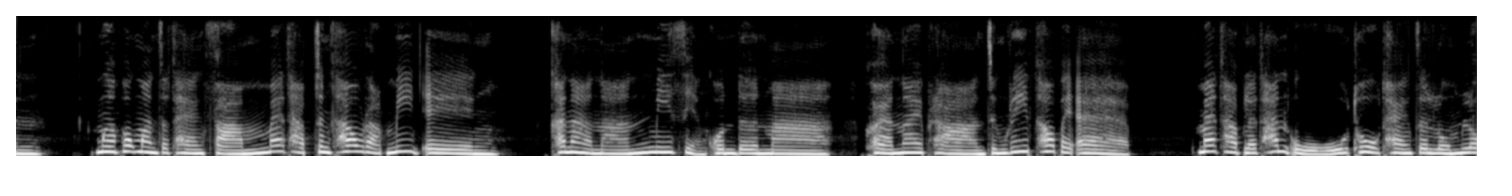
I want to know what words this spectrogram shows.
น เมื่อพวกมันจะแทงซ้ำแม่ทัพจึงเข้ารับมีดเองขณะนั้นมีเสียงคนเดินมา แขวนนายพรานจึงรีบเข้าไปแอบ แม่ทัพและท่านอูถูกแทงจนล้มล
